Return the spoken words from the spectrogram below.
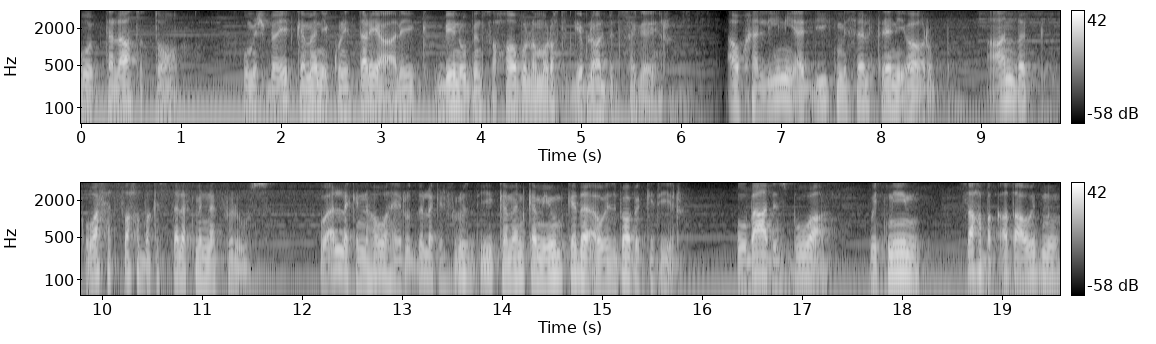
وابتلعت الطعم ومش بعيد كمان يكون اتريق عليك بينه وبين صحابه لما رحت تجيب له علبة السجاير. أو خليني أديك مثال تاني أقرب. عندك واحد صاحبك استلف منك فلوس وقالك إن هو هيرد لك الفلوس دي كمان كام يوم كده أو أسبوع بالكتير. وبعد أسبوع واتنين صاحبك قطع ودنه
